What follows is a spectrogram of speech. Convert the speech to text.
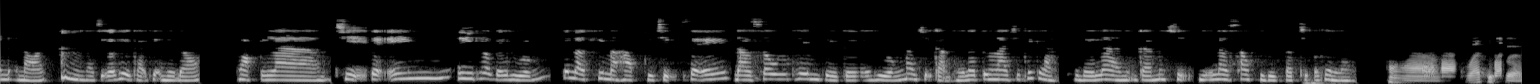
em đã nói. Là chị có thể cải thiện việc đó hoặc là chị sẽ đi theo cái hướng, tức là khi mà học thì chị sẽ đào sâu thêm về cái hướng mà chị cảm thấy là tương lai chị thích làm. Thì đấy là những cái mà chị nghĩ là sau khi thực tập chị có thể làm. À, quá tuyệt vời.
